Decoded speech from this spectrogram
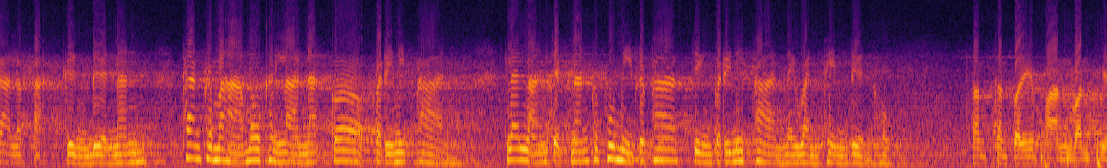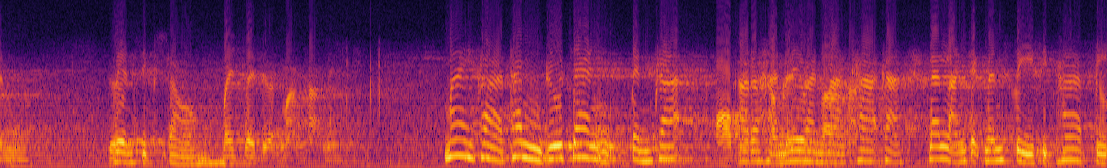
กาลปะกึ่งเดือนนั้น ท่านพระมหาโมคคัลลานะก็ปรินิพพาน และหลังจากนั้นพระผู้มีพระภาคจึงปรินิพพานในวันเพ็ญเดือนหกท่านท่านปรินิพพานวันเพ็ญเดือนสิบสองไม่ใช่เดือนมาฆะนี่ไม่ค่ะ ท่านรู้แจ้งเป็นพระอ๋ออรหันต์ในวันมาฆะค่ะ และหลังจากนั้นสี่สิบห้าปี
